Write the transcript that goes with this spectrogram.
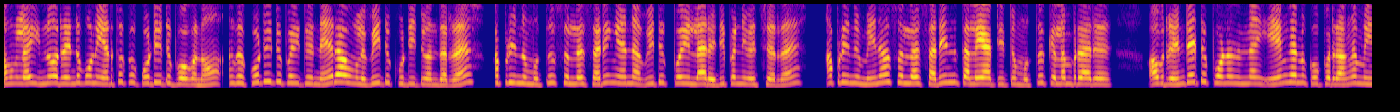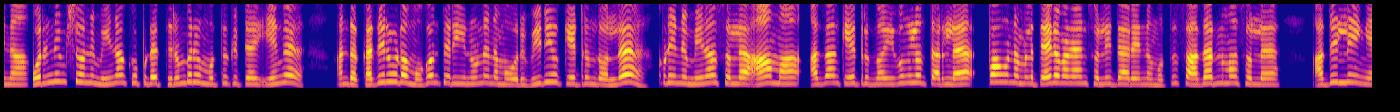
அவங்கள இன்னும் ரெண்டு மூணு இடத்துக்கு கூட்டிட்டு போகணும். அங்க கூட்டிட்டு போயிட்டு நேரா அவங்கள வீட்டுக்கு கூட்டிட்டு வந்துடுறேன். அப்படின்னு முத்து சொல்ல சரிங்க நான் வீட்டுக்கு போய் எல்லாம் ரெடி பண்ணி வச்சிடுறேன். அப்படின்னு மீனா சொல்ல சரின்னு தலையாட்டிட்டு முத்து கிளம்புறாரு. அவர் ரெண்டேட்டு போனதுன்னா ஏங்கன்னு கூப்பிடுறாங்க மீனா. ஒரு நிமிஷம்னு மீனா கூப்பிட திரும்புற முத்துக்கிட்ட ஏங்க அந்த கதிரோட முகம் தெரியணும்னு நம்ம ஒரு வீடியோ கேட்டிருந்தோம்ல? அப்படின்னு மீனா சொல்ல ஆமா அதான் கேட்டிருந்தோம். இவங்களும் தரல. அப்பாவும் நம்மள தேட வேணாம்னு சொல்லிட்டாரேன்னு முத்து சாதாரணமா சொல்ல. அது இல்லைங்க.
